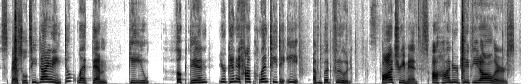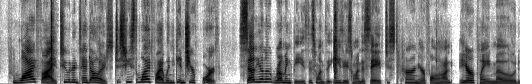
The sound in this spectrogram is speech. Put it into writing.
Specialty dining, don't let them get you hooked in. You're going to have plenty to eat of good food. Spa treatments, $150. Wi Fi, $210. Just use the Wi Fi when you get into your port. Cellular roaming fees. This one's the easiest one to save. Just turn your phone on airplane mode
